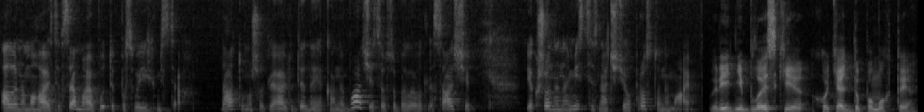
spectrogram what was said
але намагаюся, все має бути по своїх місцях. Да? Тому що для людини, яка не бачить, це особливо для Саші. Якщо не на місці, значить його просто немає. Рідні, близькі хочуть допомогти,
